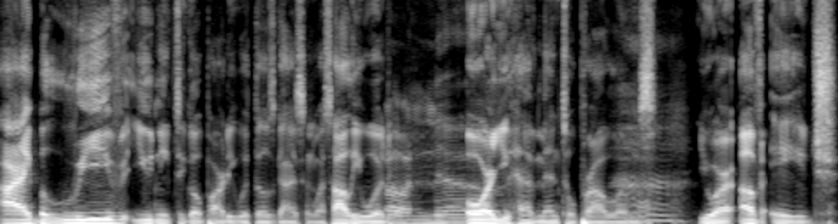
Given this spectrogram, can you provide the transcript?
I believe you need to go party with those guys in West Hollywood, oh no. or you have mental problems. You are of age.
